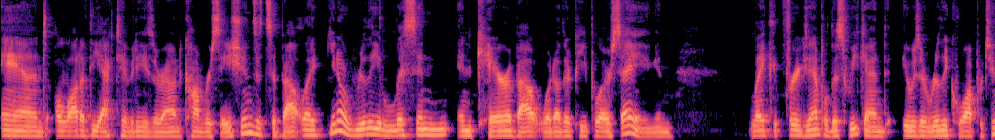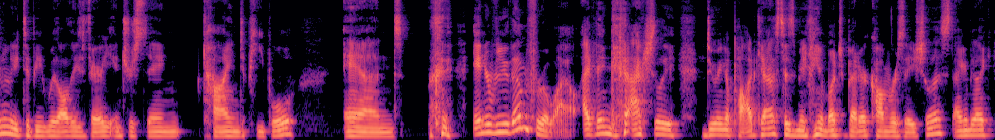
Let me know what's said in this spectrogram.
and a lot of the activities around conversations, it's about like, you know, really listen and care about what other people are saying. And like for example this weekend it was a really cool opportunity to be with all these very interesting kind people and interview them for a while. I think actually doing a podcast has made me a much better conversationalist. I can be like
